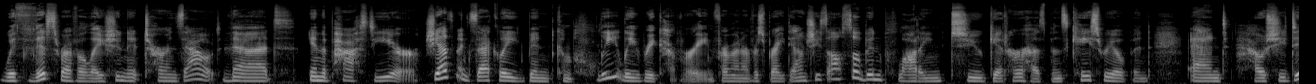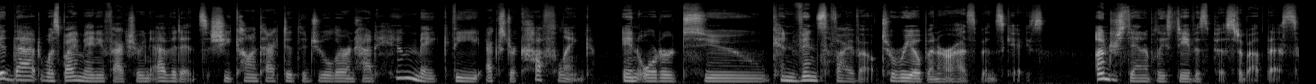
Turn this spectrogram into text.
with this revelation, it turns out that in the past year, she hasn't exactly been completely recovering from a nervous breakdown. She's also been plotting to get her husband's case reopened. And how she did that was by manufacturing evidence. She contacted the jeweler and had him make the extra cuff link in order to convince 50 to reopen her husband's case. Understandably, Steve is pissed about this.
